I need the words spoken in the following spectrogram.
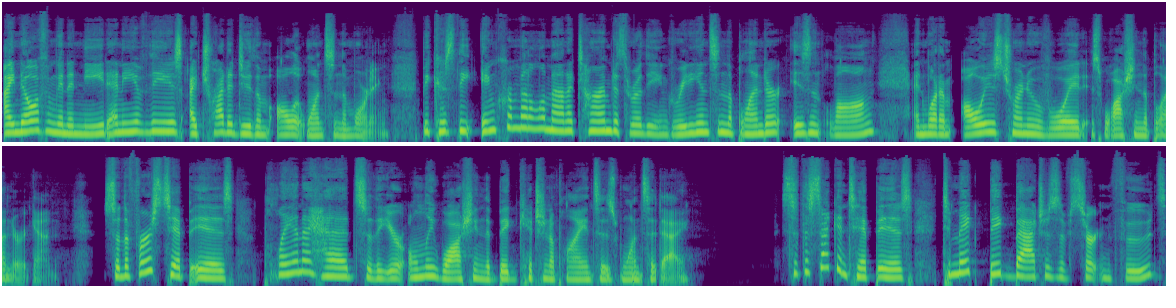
I know if I'm going to need any of these, I try to do them all at once in the morning because the incremental amount of time to throw the ingredients in the blender isn't long. And what I'm always trying to avoid is washing the blender again. So the first tip is plan ahead so that you're only washing the big kitchen appliances once a day. So the second tip is to make big batches of certain foods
